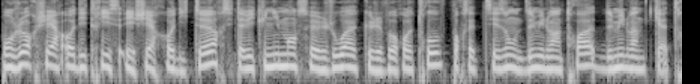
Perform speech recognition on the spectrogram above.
Bonjour chères auditrices et chers auditeurs, c'est avec une immense joie que je vous retrouve pour cette saison 2023-2024.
